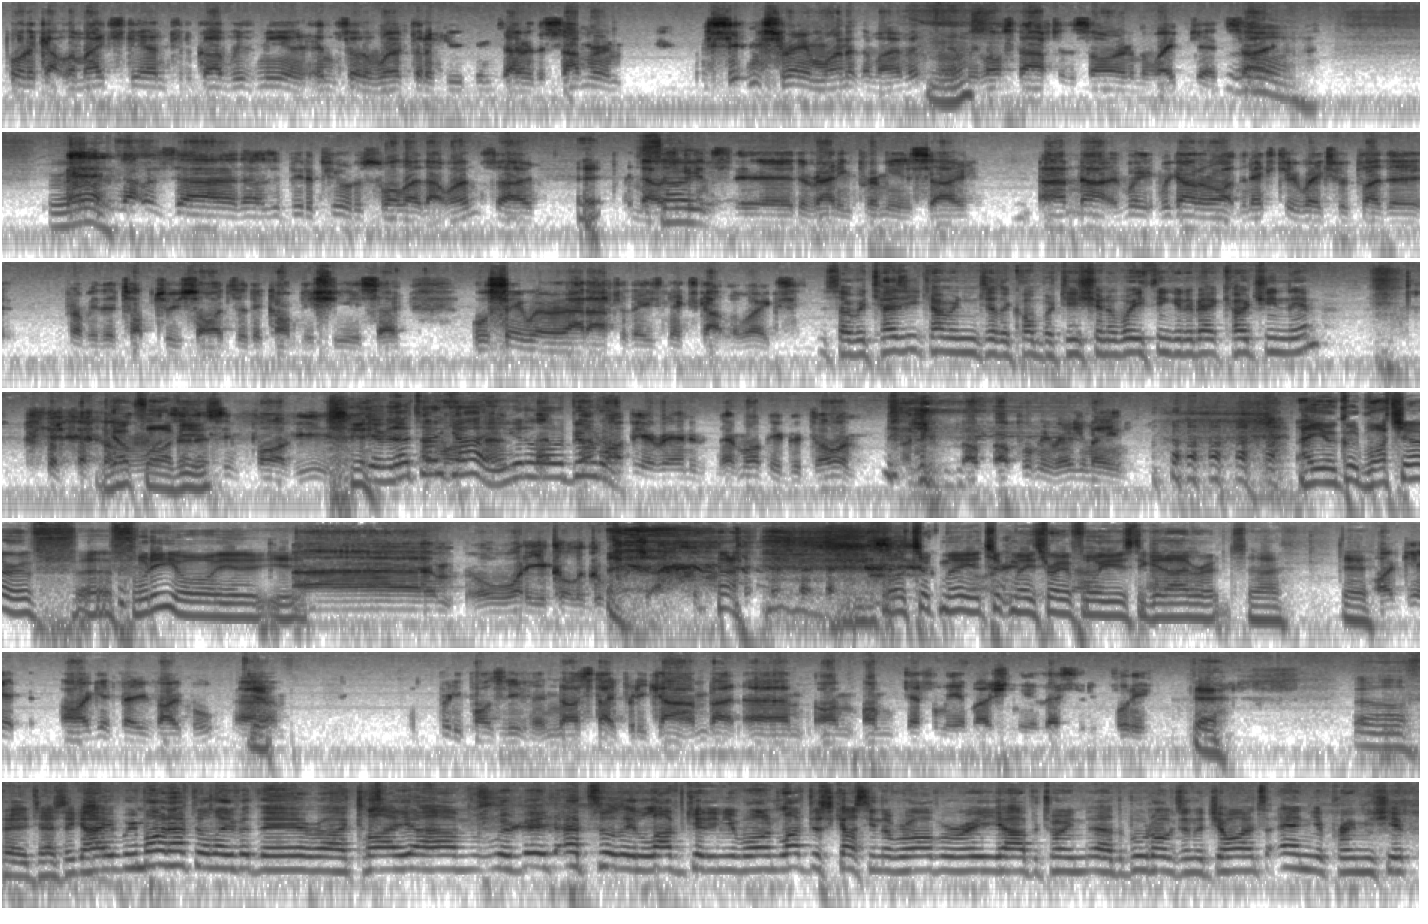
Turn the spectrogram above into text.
brought a couple of mates down to the club with me and, and sort of worked on a few things over the summer. And sitting three and one at the moment, and we lost after the siren on the weekend. So Oh. Right. that was uh, that was a bit of pill to swallow that one. So and that So- was against the, the reigning premiers. So um, no, we, we're going all right. The next two weeks we play the probably the top two sides of the comp this year. So we'll see where we're at after these next couple of weeks. So, with Tassie coming into the competition, are we thinking about coaching them? You got five years. That's in five years. Yeah, but that's That might- okay. that- You get a lot of that- build That up. might be around. That might be a good time. I should, I'll, I'll put my resume in. Are you a good watcher of uh, footy, or you? you Um, or what do you call a good watcher? well, it took me it took me three or four years to get over it. So yeah, I get I get very vocal. Um, Yeah. Pretty positive, and I stay pretty calm. But um, I'm I'm definitely emotionally invested in footy. yeah. Oh, fantastic. Hey, we might have to leave it there, uh, Clay. Um, we've absolutely loved getting you on. loved discussing the rivalry uh, between uh, the Bulldogs and the Giants and your premiership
